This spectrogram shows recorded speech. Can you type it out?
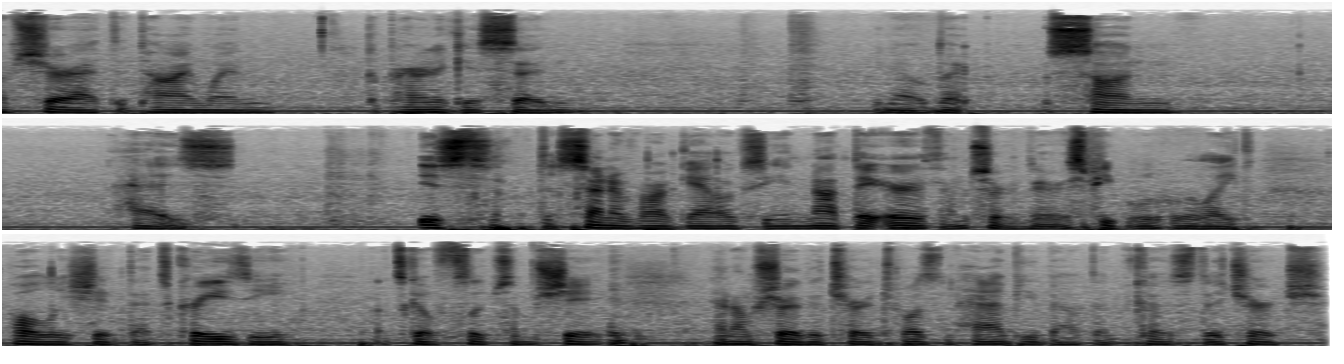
I'm sure at the time when Copernicus said you know the sun has is the center of our galaxy and not the earth. I'm sure there's people who are like holy shit that's crazy. Let's go flip some shit. And I'm sure the church wasn't happy about that because the church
